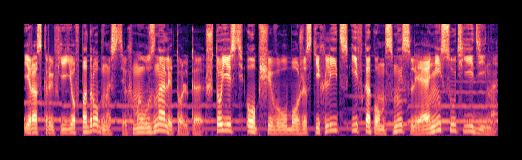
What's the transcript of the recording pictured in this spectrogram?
И раскрыв ее в подробностях, мы узнали только, что есть общего у божеских лиц и в каком смысле они суть едина.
